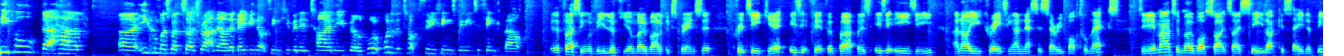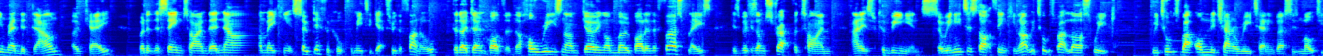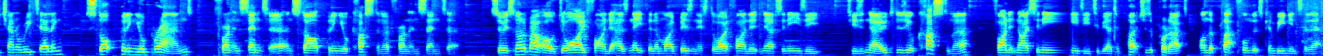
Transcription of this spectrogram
people that have uh, e-commerce websites right now, they're maybe not thinking of an entire new build. What, what are the top three things we need to think about? The first thing would be look at your mobile experience, it, critique it. Is it fit for purpose? Is it easy? And are you creating unnecessary bottlenecks? So the amount of mobile sites I see, like I say, they've been rendered down, okay, but at the same time, they're now making it so difficult for me to get through the funnel that I don't bother. The whole reason I'm going on mobile in the first place is because I'm strapped for time and it's convenience. So we need to start thinking, like we talked about last week, we talked about omni-channel retailing versus multi-channel retailing. Stop putting your brand front and center and start putting your customer front and center. So it's not about, oh, do I find it as Nathan and my business? Do I find it nice and easy to use it? No, does your customer find it nice and easy to be able to purchase a product on the platform that's convenient to them?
